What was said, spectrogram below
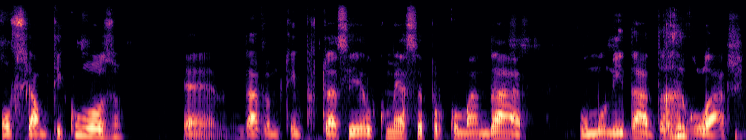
um oficial meticuloso, eh, dava muita importância. Ele começa por comandar uma unidade de regulares,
